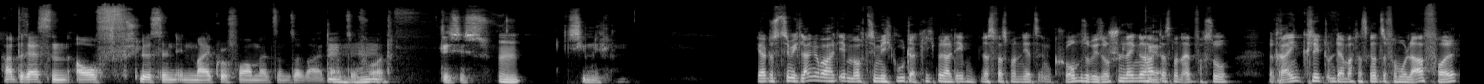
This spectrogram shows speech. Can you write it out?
Adressen aufschlüsseln in Microformats und so weiter mhm. und so mhm. fort. Das ist mhm. ziemlich lang. Ja, das ist ziemlich lang, aber halt eben auch ziemlich gut. Da kriegt man halt eben das, was man jetzt in Chrome sowieso schon länger hat, ja. dass man einfach so reinklickt und der macht das ganze Formular voll.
